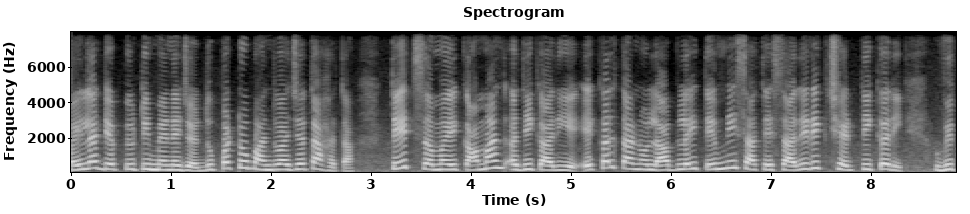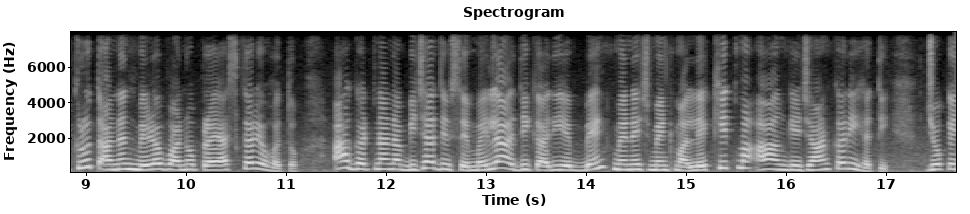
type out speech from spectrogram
મહિલા ડેપ્યુટી મેનેજર દુપટ્ટો બાંધવા જતા હતા. તે જ સમયે કામાંદ અધિકારીએ એકલતાનો લાભ લઈ તેમની સાથે શારીરિક છેડતી કરી વિકૃત આનંદ મેળવવાનો પ્રયાસ કર્યો હતો. આ ઘટનાના બીજા દિવસે મહિલા અધિકારીએ બેંક મેનેજમેન્ટમાં લેખિતમાં આ અંગે જાણ કરી હતી. જો કે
